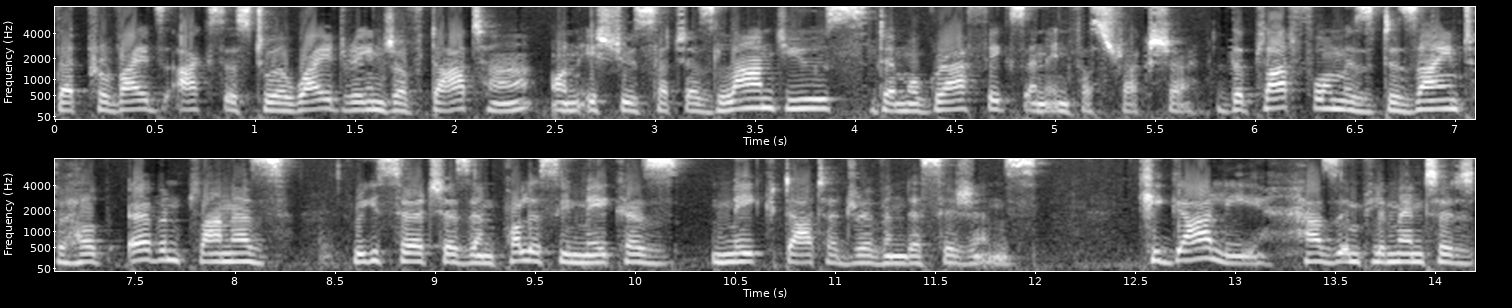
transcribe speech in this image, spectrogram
that provides access to a wide range of data on issues such as land use, demographics, and infrastructure. The platform is designed to help urban planners, researchers, and policymakers make data-driven decisions. Kigali has implemented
